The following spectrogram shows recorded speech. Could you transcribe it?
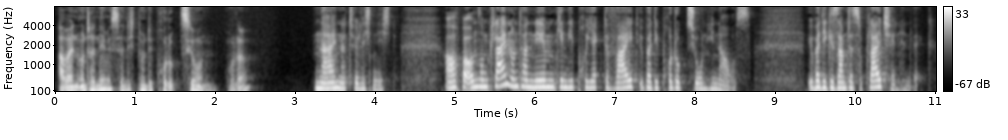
Aber ein Unternehmen ist ja nicht nur die Produktion, oder? Nein, natürlich nicht. Auch bei unserem kleinen Unternehmen gehen die Projekte weit über die Produktion hinaus. Über die gesamte Supply Chain hinweg.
